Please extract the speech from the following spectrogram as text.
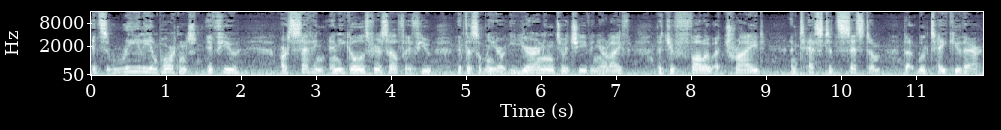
it's really important if you are setting any goals for yourself, if you if there's something you're yearning to achieve in your life, that you follow a tried and tested system that will take you there.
